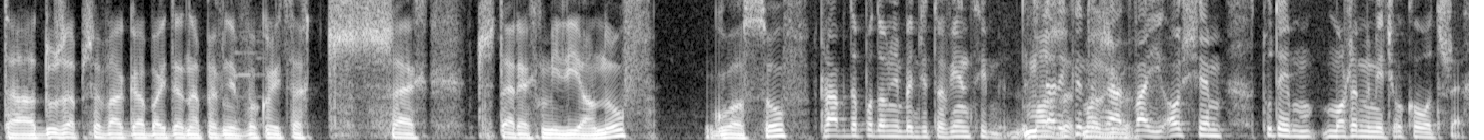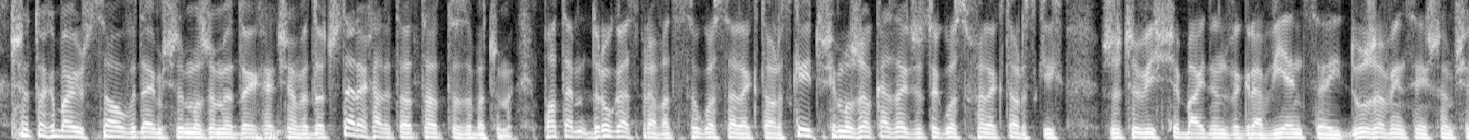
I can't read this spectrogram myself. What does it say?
ta duża przewaga Bidena pewnie w okolicach 3-4 milionów głosów. Prawdopodobnie będzie to więcej. Może, Hillary może... miała 2,8, tutaj możemy mieć około 3. 3 to chyba już są, wydaje mi się, że możemy dojechać nawet do 4, ale to, to, to zobaczymy. Potem druga sprawa to są głosy elektorskie i tu się może okazać, że tych głosów elektorskich rzeczywiście Biden wygra więcej, dużo więcej niż nam się,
